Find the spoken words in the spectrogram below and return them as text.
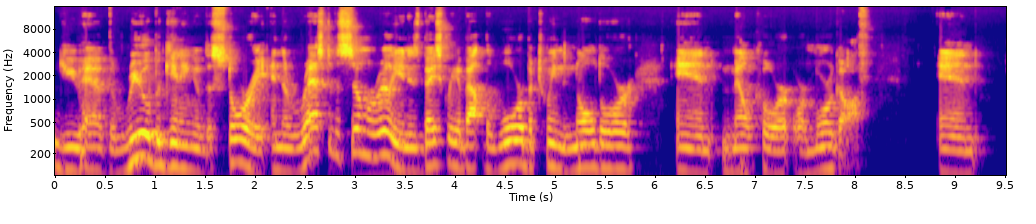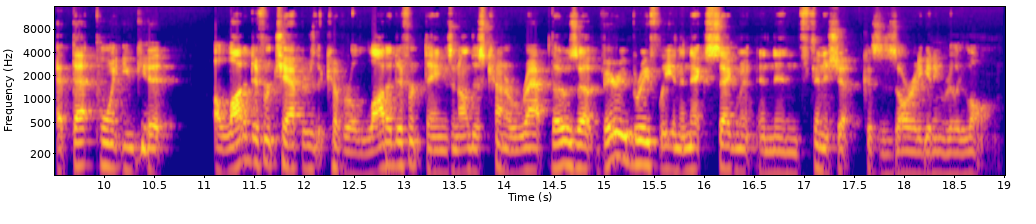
you have the real beginning of the story, and the rest of the Silmarillion is basically about the war between the Noldor and Melkor or Morgoth. And at that point, you get a lot of different chapters that cover a lot of different things, and I'll just kind of wrap those up very briefly in the next segment and then finish up because it's already getting really long.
